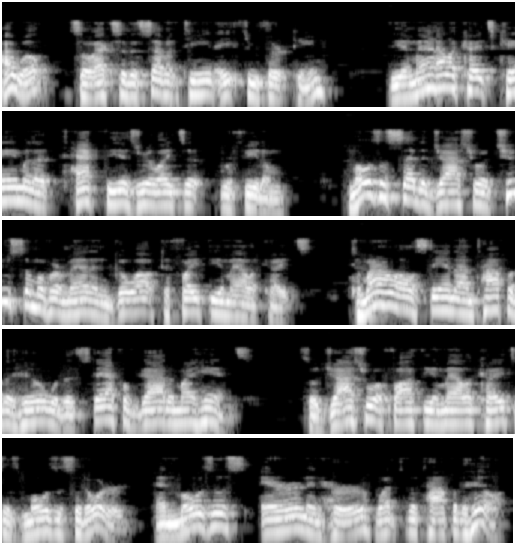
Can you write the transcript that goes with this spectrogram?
I will. So Exodus 17, 8 through 13. The Amalekites came and attacked the Israelites at Rephidim. Moses said to Joshua, Choose some of our men and go out to fight the Amalekites. Tomorrow I'll stand on top of the hill with the staff of God in my hands. So Joshua fought the Amalekites as Moses had ordered, and Moses, Aaron, and Hur went to the top of the hill.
